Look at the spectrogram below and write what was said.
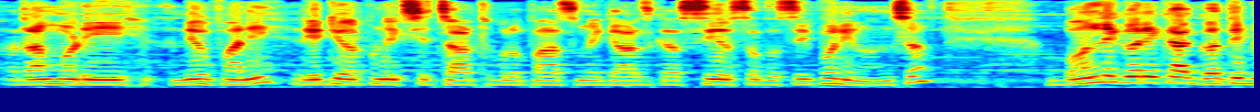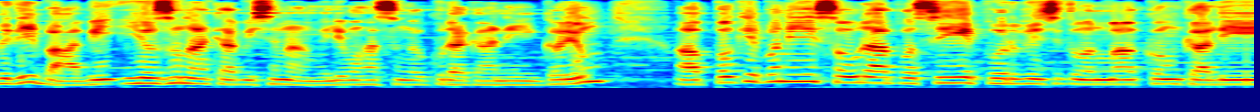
राममणी नेउपाने रेडियो अर्पण एक सय चार थुप्रो पाँच मेगार्जका शेर सदस्य पनि हुनुहुन्छ। वनले गरेका गतिविधि भावी योजनाका विषयमा हामीले उहाँसँग कुराकानी गऱ्यौँ। पक्कै पनि सौरापछि पूर्वी चितवनमा कङ्काली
